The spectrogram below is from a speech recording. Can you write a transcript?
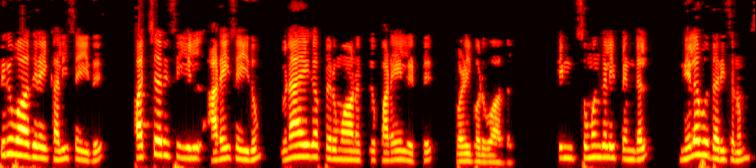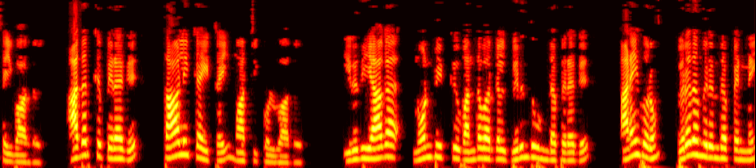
திருவாதிரை களி செய்து பச்சரிசியில் அடை செய்தும் விநாயக பெருமானுக்கு படையலிட்டு வழிபடுவார்கள். பின் சுமங்கலி பெண்கள் நிலவு தரிசனம் செய்வார்கள். அதற்கு பிறகு தாலி கயிற்றை மாற்றிக்கொள்வார்கள். இறுதியாக நோன்பிற்கு வந்தவர்கள் விருந்து உண்ட பிறகு அனைவரும் விரதம் இருந்த பெண்ணை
